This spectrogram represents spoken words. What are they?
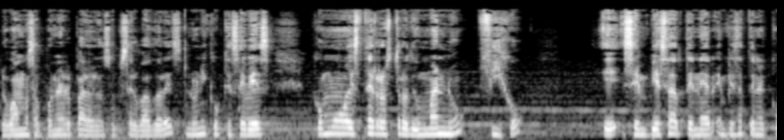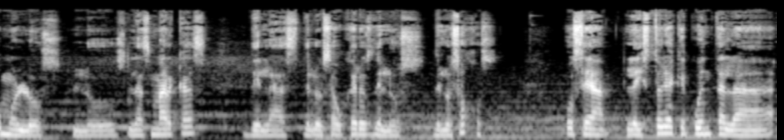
lo vamos a poner para los observadores, lo único que se ve es como este rostro de humano fijo eh, se empieza a tener, empieza a tener como los, los, las marcas de, las, de los agujeros de los, de los ojos. O sea, la historia que cuenta la,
